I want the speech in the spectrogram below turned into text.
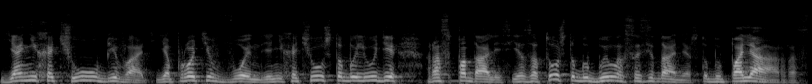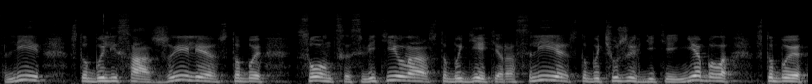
Я не хочу убивать, я против войн, я не хочу, чтобы люди распадались. Я за то, чтобы было созидание, чтобы поля росли, чтобы леса жили, чтобы солнце светило, чтобы дети росли, чтобы чужих детей не было, чтобы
